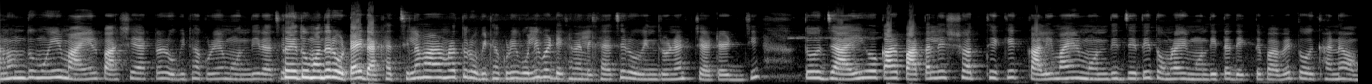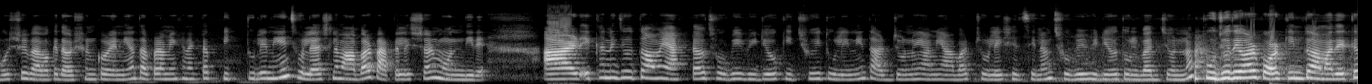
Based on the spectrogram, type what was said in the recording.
আনন্দময়ী মায়ের পাশে একটা রবি ঠাকুরের মন্দির আছে। তাই তোমাদের ওটাই দেখাচ্ছিলাম, আর আমরা তো রবি ঠাকুরই বলি বাট এখানে লেখা আছে রবীন্দ্রনাথ চ্যাটার্জি। তো যাই হোক, আর পাতালেশ্বর থেকে কালী মায়ের মন্দির যেতে তোমরা এই মন্দিরটা দেখতে পাবে। তো এখানে অবশ্যই বাবাকে দর্শন করে নিও। তারপর আমি এখানে একটা পিক তুলে নিয়ে চলে আসলাম আবার পাতালেশ্বর মন্দিরে। আর এখানে যেহেতু আমি একটাও ছবি ভিডিও কিছুই তুলিনি, তার জন্যই আমি আবার চলে এসেছিলাম ছবি ভিডিও তুলবার জন্য। পুজো দেওয়ার পর কিন্তু আমাদেরকে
